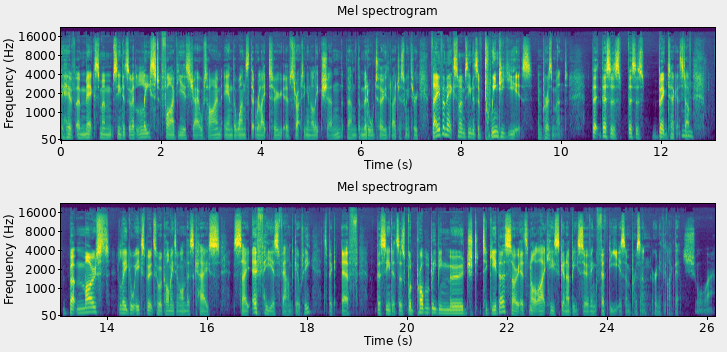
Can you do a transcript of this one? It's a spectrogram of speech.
have a maximum sentence of at least five years jail time, and the ones that relate to obstructing an election, um, the middle two that I just went through, they have a maximum sentence of twenty years imprisonment. Th- this is this is big ticket stuff. Mm. But most legal experts who are commenting on this case say if he is found guilty, it's a big if, the sentences would probably be merged together. So it's not like he's going to be serving 50 years in prison or anything like that. Sure.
